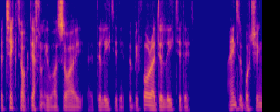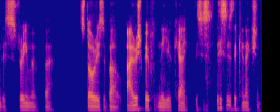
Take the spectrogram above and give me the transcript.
but TikTok definitely was. So I uh, deleted it. But before I deleted it, I ended up watching this stream of uh, stories about Irish people in the UK. This is this is the connection,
